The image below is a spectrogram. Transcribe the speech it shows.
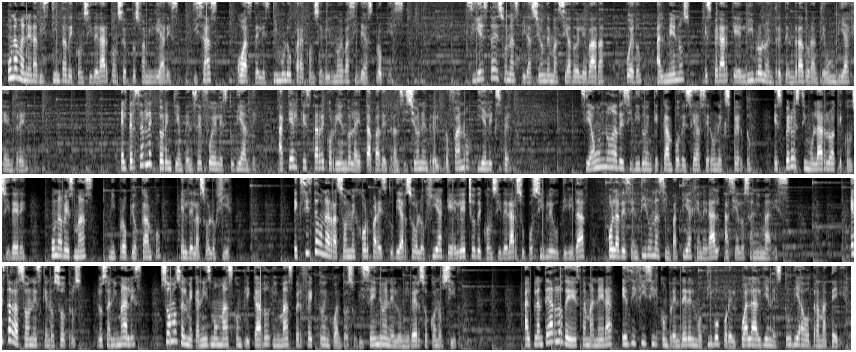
una manera distinta de considerar conceptos familiares, quizás, o hasta el estímulo para concebir nuevas ideas propias. Si esta es una aspiración demasiado elevada, puedo, al menos, esperar que el libro lo entretendrá durante un viaje en tren. El tercer lector en quien pensé fue el estudiante, aquel que está recorriendo la etapa de transición entre el profano y el experto. Si aún no ha decidido en qué campo desea ser un experto, espero estimularlo a que considere, una vez más, mi propio campo, el de la zoología. Existe una razón mejor para estudiar zoología que el hecho de considerar su posible utilidad o la de sentir una simpatía general hacia los animales. Esta razón es que nosotros, los animales, somos el mecanismo más complicado y más perfecto en cuanto a su diseño en el universo conocido. Al plantearlo de esta manera, es difícil comprender el motivo por el cual alguien estudia otra materia.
